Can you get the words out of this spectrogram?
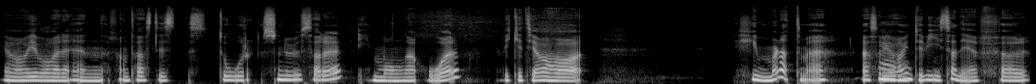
Jag har ju varit en fantastiskt stor snusare i många år, vilket jag har hymlat med. Alltså, jag har mm. inte visat det för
